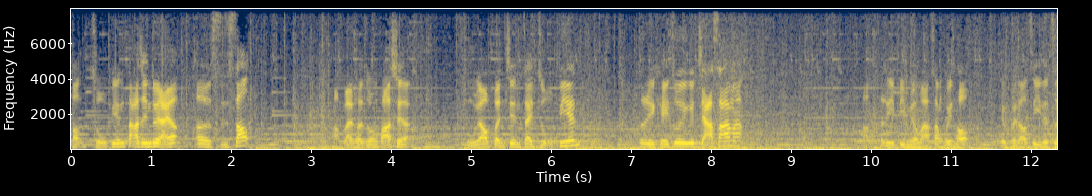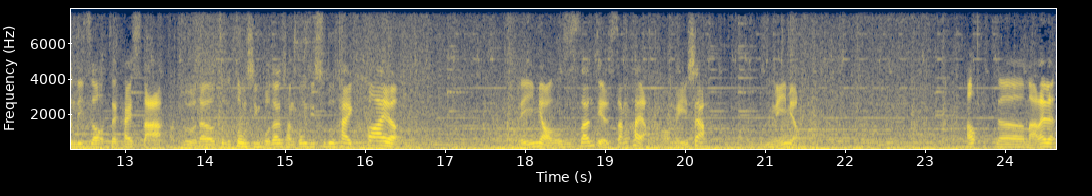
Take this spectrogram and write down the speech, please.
好，左边大舰队来了，二十艘。好，麦克终于发现了，主要本舰在左边。这里可以做一个夹杀吗？好，这里并没有马上回头，先回到自己的阵地之后再开始打。队友带到这个重型火弹船，攻击速度太快了，每一秒都是三点伤害啊！哦，每一下不是每一秒。好，那马来人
